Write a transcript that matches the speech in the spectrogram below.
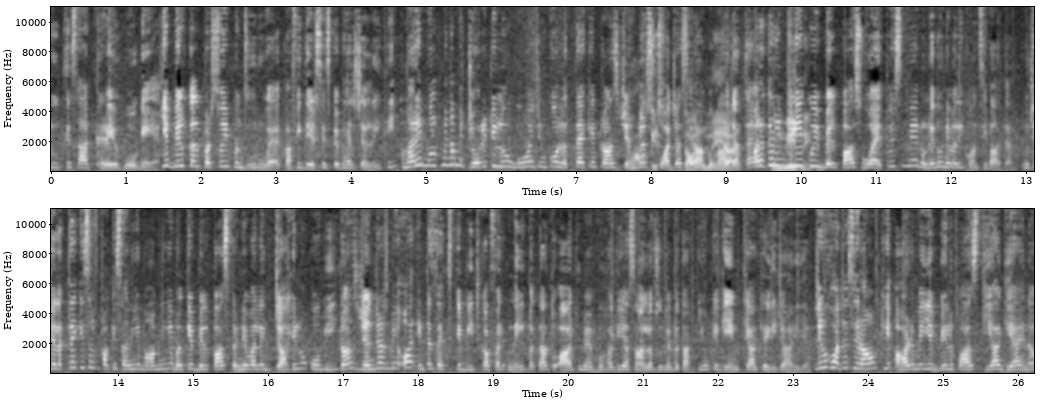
लूत के साथ खड़े हो गए हैं। ये बिल कल परसों ही मंजूर हुआ है काफ़ी देर से इस पे बहस चल रही थी। हमारे मुल्क में ना मेजोरिटी लोग वो हैं जिनको लगता है कि ट्रांसजेंडर ख्वाजा सिरा को कहा जाता है। और अगर इनके लिए कोई बिल पास हुआ है तो इसमें रोने धोने वाली कौन सी बात है? मुझे लगता है की सिर्फ़ पाकिस्तानी अवाम नहीं है बल्कि बिल पास करने वाले जाहिलों को भी ट्रांसजेंडर में और और इंटरसेक्स के बीच का फ़र्क नहीं पता तो आज मैं बहुत ही आसान लफ्जों में बताती हूँ कि गेम क्या खेली जा रही है। जिन ख्वाजा सिराओं की आड़ में ये बिल पास किया गया है ना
